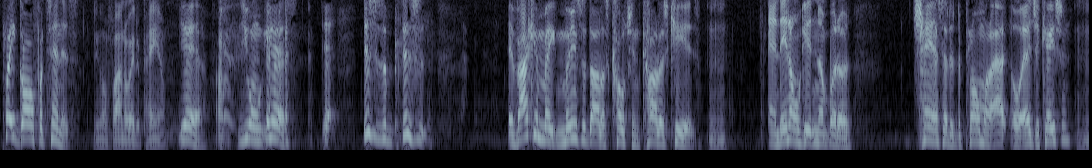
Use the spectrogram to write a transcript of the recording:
Play golf or tennis. You're going to find a way to pay him. Yeah, Uh, you gonna yes. Yeah, this is a this is. If I can make millions of dollars coaching college kids, mm-hmm. and they don't get nothing but a chance at a diploma or, or education, mm-hmm.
